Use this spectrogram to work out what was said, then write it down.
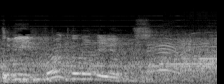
To the Franklin Indians.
